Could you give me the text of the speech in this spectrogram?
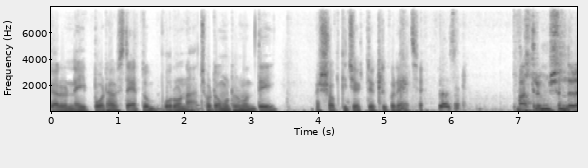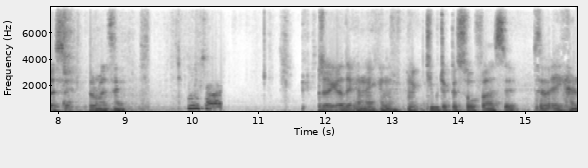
কারণ এই পোড হাউসটা এত বড় না। ছোট মোটোর মধ্যেই আর সবকিছু একটু একটু করে আছে। বাথরুম সুন্দর আছে। রুম আছে। জায়গা দেখেন এখানে। কিউট একটা সোফা আছে। তো এখান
